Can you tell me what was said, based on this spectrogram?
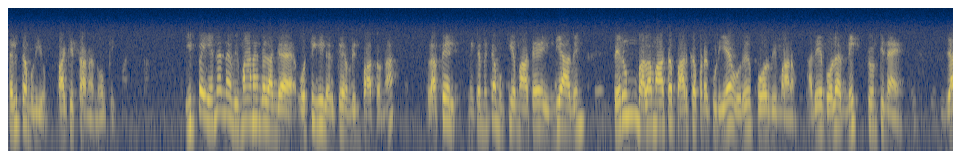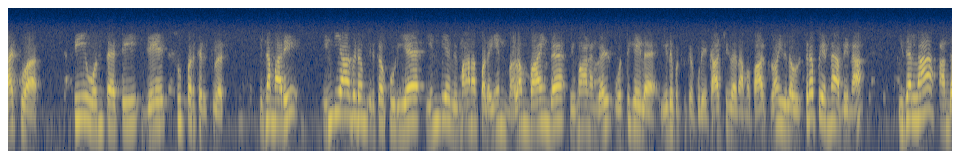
செலுத்த முடியும் பாகிஸ்தானை நோக்கி. இப்ப என்னென்ன விமானங்கள் அங்க ஒத்திகையில் இருக்கு அப்படின்னு பார்த்தோம்னா ரஃபேல் மிக மிக முக்கியமாக இந்தியாவின் பெரும் பலமாக பார்க்கப்படக்கூடிய ஒரு போர் விமானம். அதே போல MiG twenty nine Jaguar C one thirty J super circular இந்த மாதிரி இந்தியாவிடம் இருக்கக்கூடிய இந்திய விமானப்படையின் பலம் வாய்ந்த விமானங்கள் ஒத்திகையில ஈடுபட்டிருக்கக்கூடிய காட்சிகளை நாம பார்க்கிறோம். இதுல ஒரு சிறப்பு என்ன அப்படின்னா இதெல்லாம் அந்த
